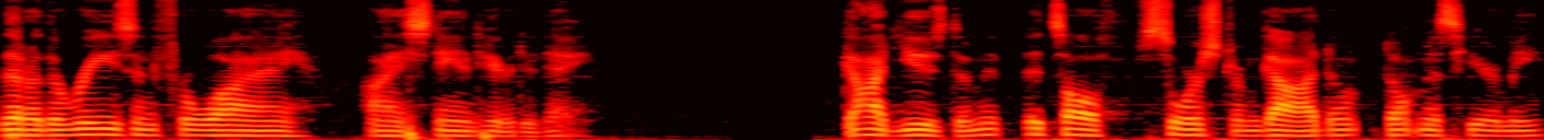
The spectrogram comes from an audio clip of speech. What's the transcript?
that are the reason for why I stand here today. God used them. It, it's all sourced from God. Don't, don't mishear me.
